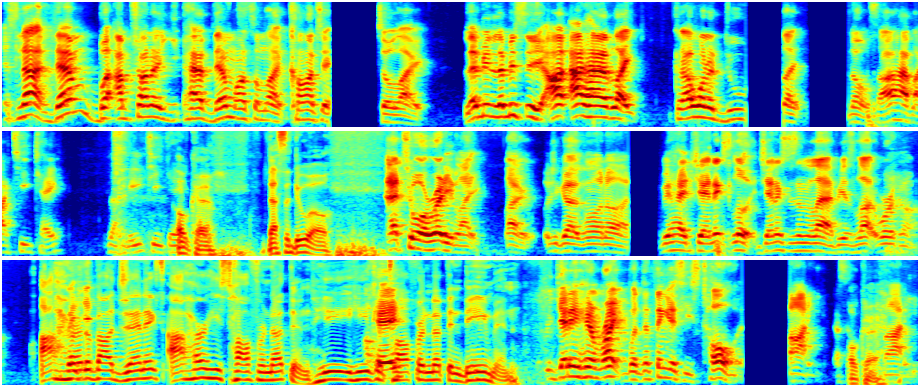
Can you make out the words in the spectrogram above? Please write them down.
It's not them, but I'm trying to have them on some like content. So like, let me let me see. I I have like, cause I want to do like no. So I have like TK, like me TK. Okay, that's a duo. That two already. Like like what you got going on? We had Janix. Look, Janix is in the lab. He has a lot to work on. I heard he- about Janix. I heard he's tall for nothing. He he's Okay. a tall for nothing demon. We're getting him right, but the thing is, he's tall. Body. That's a Okay. big body.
